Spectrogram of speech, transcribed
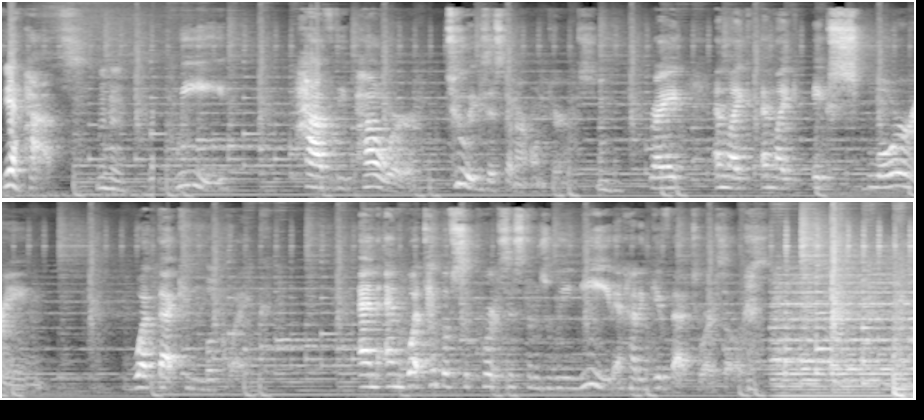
yeah. paths mm-hmm. we have the power to exist on our own terms mm-hmm. right and like and like exploring what that can look like and and what type of support systems we need and how to give that to ourselves.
